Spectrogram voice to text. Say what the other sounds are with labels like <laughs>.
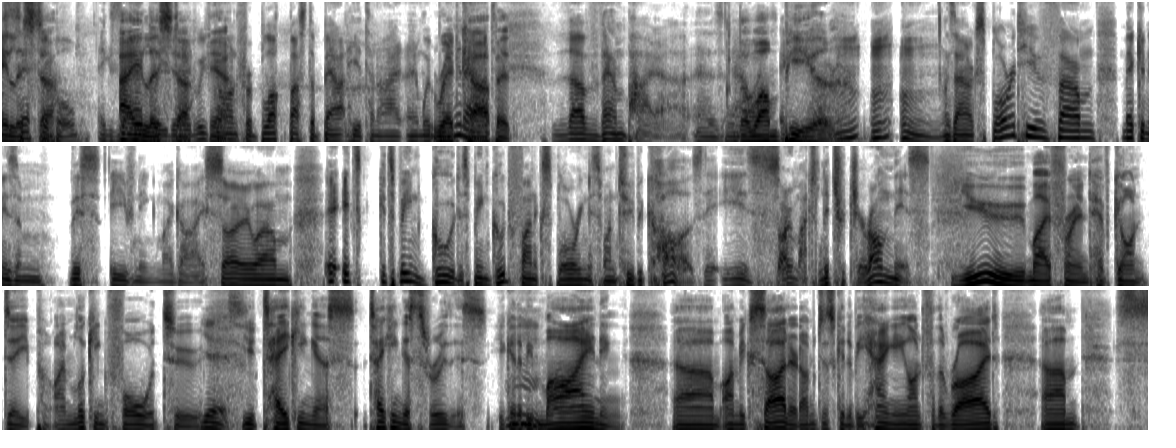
A-lister. accessible. Exactly. A-lister, dude. We've yeah. gone for a blockbuster bout here tonight, and we're Red bringing out carpet. the vampire as The our, vampire. Mm-mm, as our explorative um, mechanism this evening, my guy. So um, it, it's it's been good. It's been good fun exploring this one too because there is so much literature on this. You, my friend, have gone deep. I'm looking forward to Yes. you taking us taking us through this. You're going to be mining. Um, I'm excited. I'm just going to be hanging on for the ride. Um,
